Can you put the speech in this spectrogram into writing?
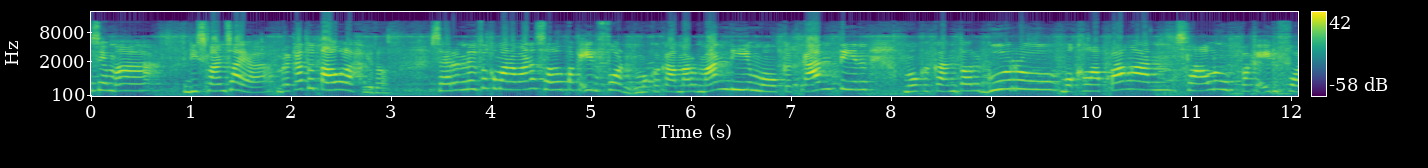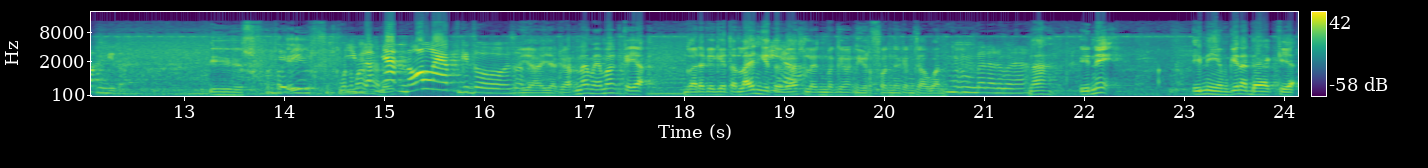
SMA di Semansa ya. Mereka tuh tahu lah gitu. Seren itu ke mana-mana selalu pakai earphone. Mau ke kamar mandi, mau ke kantin, mau ke kantor guru, mau ke lapangan, selalu pakai earphone gitu. Earphone Jadi earphone dibilangnya no lab gitu. Iya ya karena memang kayak nggak ada kegiatan lain gitu Iya. kan selain pakai earphone kan kawan. Mm-mm, Benar-benar. Nah ini ini mungkin ada kayak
